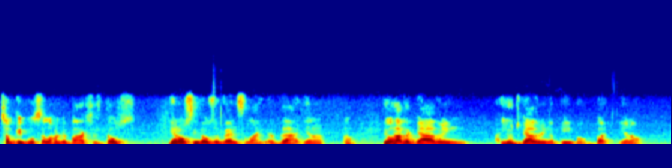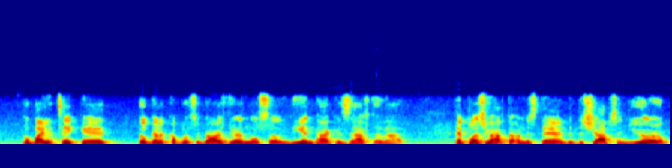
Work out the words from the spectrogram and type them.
some people sell 100 boxes. Those, you don't see those events like that, you know. You'll have a gathering, a huge gathering of people, but, you know, they'll buy a ticket, they'll get a couple of cigars, there's no selling. The impact is after that. And plus, you have to understand that the shops in Europe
